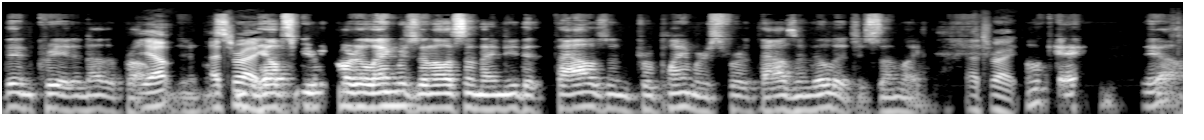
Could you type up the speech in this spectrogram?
then create another problem. Yep, you know? that's right. helps me record a language, then all of a sudden I need a thousand proclaimers for a thousand villages. I'm like, that's right. okay, yeah.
